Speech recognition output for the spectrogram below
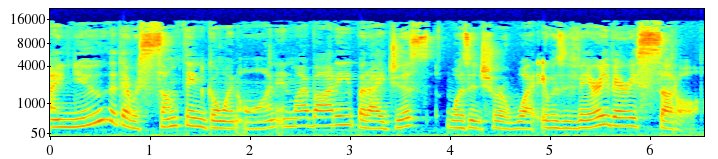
I knew that there was something going on in my body, but I just wasn't sure what. It was very, very subtle.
